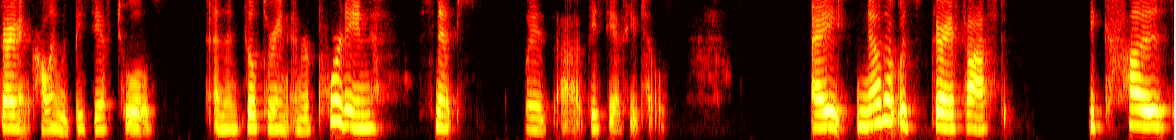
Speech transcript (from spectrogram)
variant calling with BCF tools, and then filtering and reporting SNPs with uh, VCF utils. I know that was very fast because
